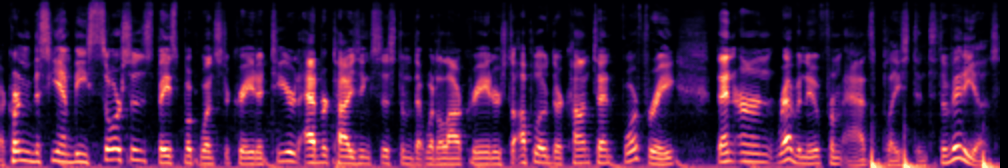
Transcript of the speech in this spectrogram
According to CNB sources, Facebook wants to create a tiered advertising system that would allow creators to upload their content for free, then earn revenue from ads placed into the videos.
